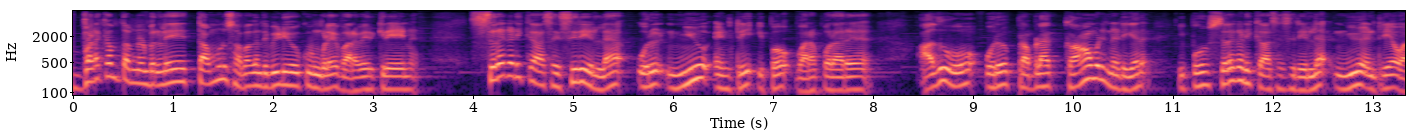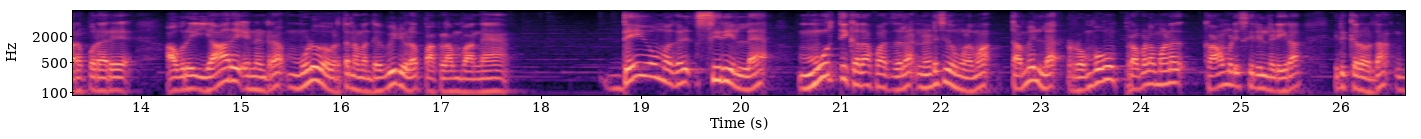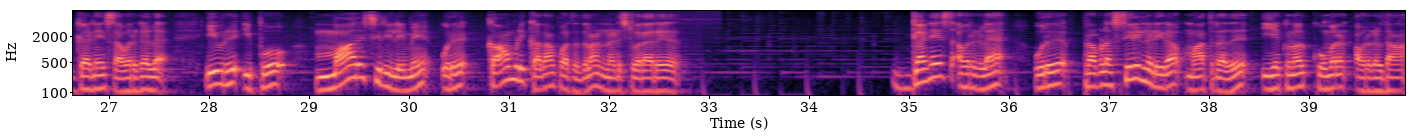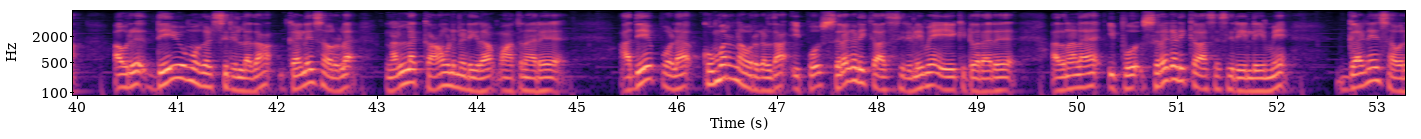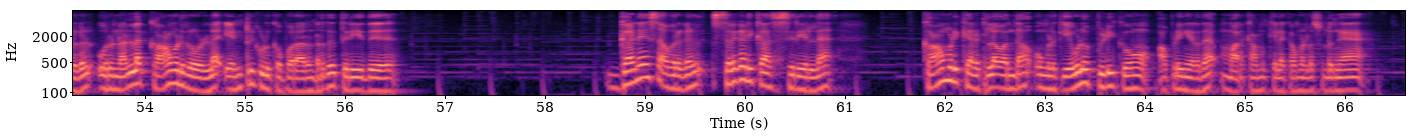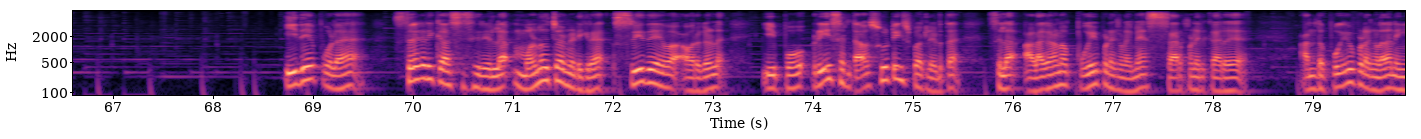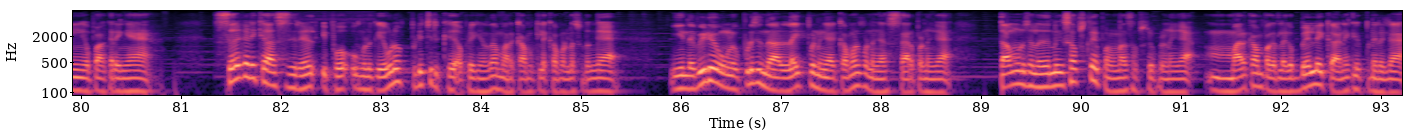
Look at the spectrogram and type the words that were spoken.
வணக்கம் தமிழ் நண்பர்களே தமிழ் சபக இந்த வீடியோவுக்கு உங்களை வரவேற்கிறேன். சிறகடிக்க ஆசை சீரியலில் ஒரு நியூ என்ட்ரி இப்போது வரப்போகிறாரு அதுவும் ஒரு பிரபல காமெடி நடிகர் இப்போது சிறகடிக்க ஆசை சீரியலில் நியூ என்ட்ரியாக வரப்போகிறாரு அவர் யார் என்னன்ற முழு விவரத்தை நம்ம இந்த வீடியோவில் பார்க்கலாம் வாங்க. தெய்வ மகள் சீரியலில் மூர்த்தி கதாபாத்திரத்தில் நடித்தது மூலமாக தமிழில் ரொம்பவும் பிரபலமான காமெடி சீரியல் நடிகராக இருக்கிறவர் தான் கணேஷ் அவர்கள். இவர் இப்போது மாறு சீரியலையுமே ஒரு காமெடி கதாபாத்திரத்தில் நடிச்சிட்டு வராரு. கணேஷ் அவர்களை ஒரு பிரபல சீரியல் நடிகராக மாற்றுறது இயக்குனர் குமரன் அவர்கள் தான் அவர் தெய்வ மகள் சீரியலில் தான் கணேஷ் அவர்களை நல்ல காமெடி நடிகராக மாற்றினாரு அதே போல் குமரன் அவர்கள் தான் இப்போது சிறகடிக்க ஆசை சீரியலையுமே இயக்கிட்டு வராரு. அதனால் இப்போது சிறகடிக்க ஆசை சீரியல்லையுமே கணேஷ் அவர்கள் ஒரு நல்ல காமெடி ரோலில் என்ட்ரி கொடுக்க போகிறாருன்றது தெரியுது. கணேஷ் அவர்கள் சிறகடிக்காசு சீரியலில் காமெடி கேரக்டரில் வந்தால் உங்களுக்கு எவ்வளோ பிடிக்கும் அப்படிங்கிறத மறக்காமல் கீழே கமெண்ட்டில் சொல்லுங்கள் இதே போல் சிறகடிக்காசு சீரியலில் மனோஜா நடிக்கிற ஸ்ரீதேவா அவர்கள் இப்போது ரீசெண்டாக ஷூட்டிங் ஸ்பாட்டில் எடுத்த சில அழகான புகைப்படங்களையுமே ஷேர் பண்ணியிருக்காரு அந்த புகைப்படங்களை தான் நீங்கள் இங்கே பார்க்குறீங்க சிறகடிக்க சீரியல் இப்போது உங்களுக்கு எவ்வளோ பிடிச்சிருக்கு அப்படிங்கிறத மறக்காமல் கீழே கமெண்ட்டில் சொல்லுங்கள் இந்த வீடியோ உங்களுக்கு பிடிச்சிருந்தா லைக் பண்ணுங்கள் கமெண்ட் பண்ணுங்கள் ஷேர் பண்ணுங்கள் தமிழ் சேனல் நீங்கள் சப்ஸ்கிரைப் பண்ணலாம் சப்ஸ்கிரைப் பண்ணுங்கள் மறக்காம பக்கத்தில் இருக்க பெல் ஐக்கானை கிளிக் பண்ணிடுங்க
